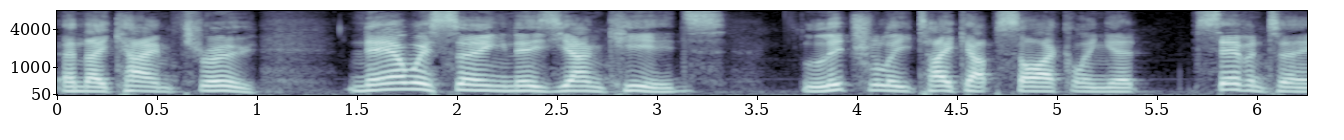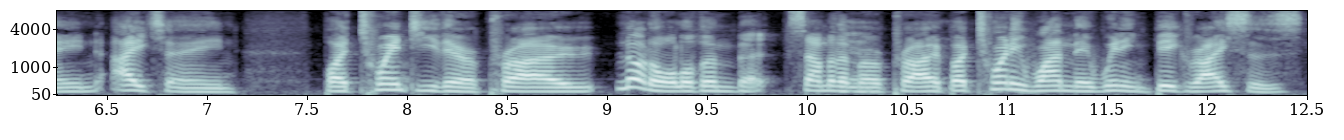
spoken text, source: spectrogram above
and they came through. Now we're seeing these young kids literally take up cycling at 17, 18. By 20, they're a pro. Not all of them, but some of them Yeah. are a pro. By 21, they're winning big races.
